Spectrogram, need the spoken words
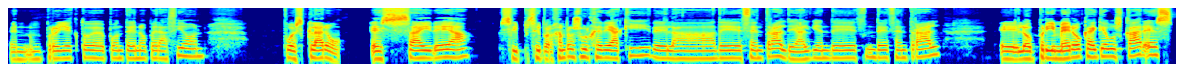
en un proyecto de ponte en operación, pues claro, esa idea si, por ejemplo surge de aquí, de la de central, de alguien de central, eh, lo primero que hay que buscar es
